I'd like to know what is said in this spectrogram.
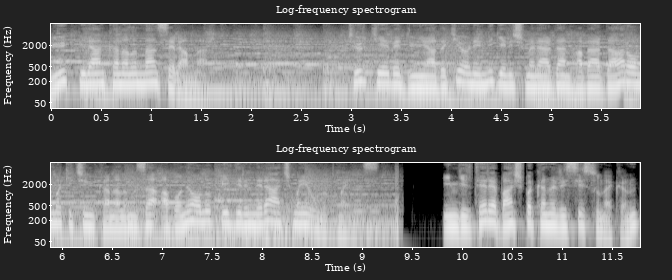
Büyük Plan kanalından selamlar. Türkiye ve dünyadaki önemli gelişmelerden haberdar olmak için kanalımıza abone olup bildirimleri açmayı unutmayınız. İngiltere Başbakanı Rishi Sunak'ın,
